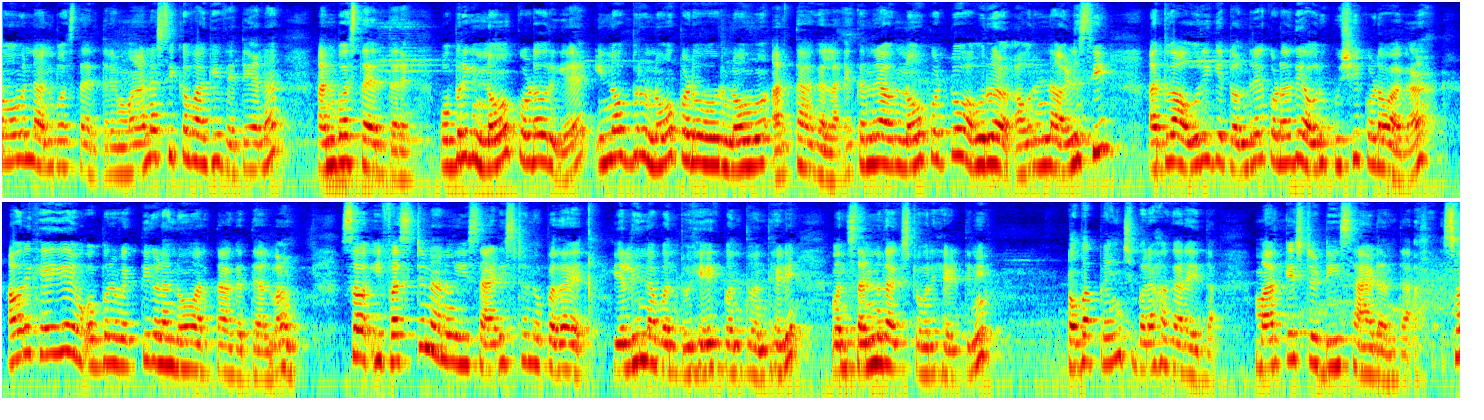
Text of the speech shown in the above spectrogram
ನೋವನ್ನು ಅನುಭವಿಸ್ತಾ ಇರ್ತಾರೆ. ಮಾನಸಿಕವಾಗಿ ವ್ಯಥೆಯನ್ನು ಅನುಭವಿಸ್ತಾ ಇರ್ತಾರೆ. ಒಬ್ಬರಿಗೆ ನೋವು ಕೊಡೋರಿಗೆ ಇನ್ನೊಬ್ಬರು ನೋವು ಪಡುವವ್ರ ನೋವು ಅರ್ಥ ಆಗಲ್ಲ. ಯಾಕಂದರೆ ಅವ್ರು ನೋವು ಕೊಟ್ಟು ಅವರು ಅವರನ್ನು ಅಳಿಸಿ ಅಥವಾ ಅವರಿಗೆ ತೊಂದರೆ ಕೊಡೋದೇ ಅವ್ರಿಗೆ ಖುಷಿ ಕೊಡುವಾಗ ಅವ್ರಿಗೆ ಹೇಗೆ ಒಬ್ಬರ ವ್ಯಕ್ತಿಗಳ ನೋವು ಅರ್ಥ ಆಗುತ್ತೆ ಅಲ್ವಾ? ಸೊ ಈ ಫಸ್ಟ್ ನಾನು ಈ ಸ್ಯಾಡಿಸ್ಟ್ ಅನ್ನೋ ಪದ ಎಲ್ಲಿಂದ ಬಂತು, ಹೇಗೆ ಬಂತು ಅಂತ ಹೇಳಿ ಒಂದು ಸಣ್ಣದಾಗಿ ಸ್ಟೋರಿ ಹೇಳ್ತೀನಿ. ಒಬ್ಬ ಫ್ರೆಂಚ್ ಬರಹಗಾರ ಇದ್ದ, ಮಾರ್ಕೆಸ್ಟ್ ಡಿ ಸ್ಯಾಡ್ ಅಂತ. ಸೊ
